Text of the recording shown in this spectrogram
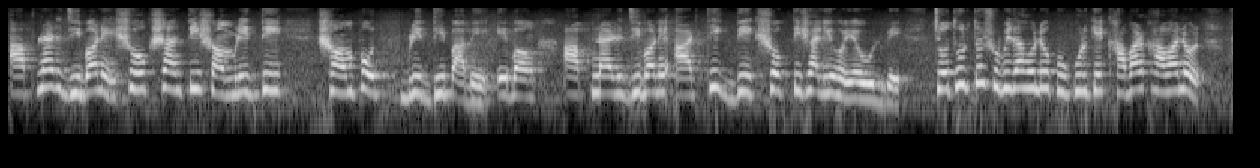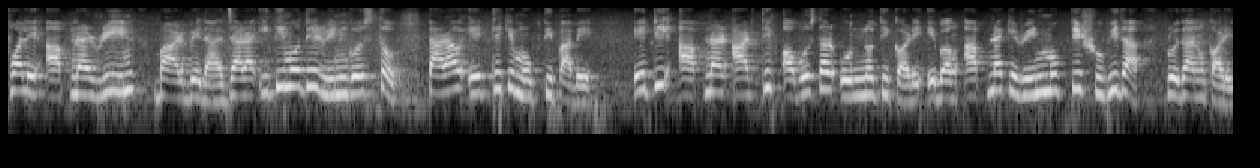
আপনার জীবনে সুখ, শান্তি, সমৃদ্ধি, সম্পদ বৃদ্ধি পাবে এবং আপনার জীবনে আর্থিক দিক শক্তিশালী হয়ে উঠবে। চতুর্থ সুবিধা হলো কুকুরকে খাবার খাওয়ানোর ফলে আপনার ঋণ বাড়বে না। যারা ইতিমধ্যে ঋণগ্রস্ত, তারাও এর থেকে মুক্তি পাবে। এটি আপনার আর্থিক অবস্থার উন্নতি করে এবং আপনাকে ঋণ মুক্তির সুবিধা প্রদান করে।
